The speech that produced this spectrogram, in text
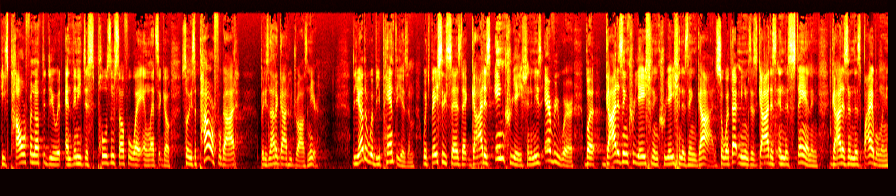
He's powerful enough to do it, and then he just pulls himself away and lets it go. So he's a powerful God, but he's not a God who draws near. The other would be pantheism, which basically says that God is in creation and he's everywhere, but God is in creation and creation is in God. So what that means is God is in this stand and God is in this Bible and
